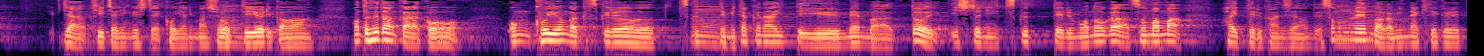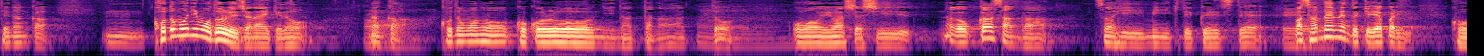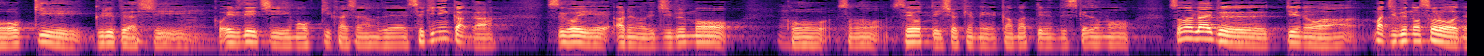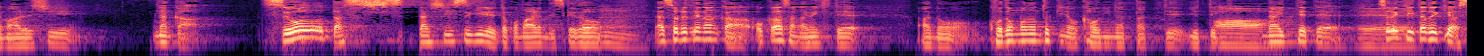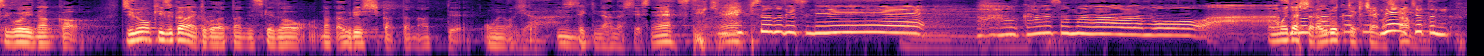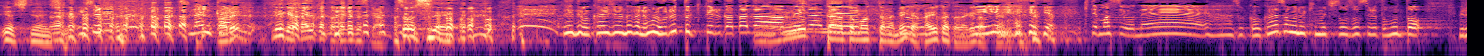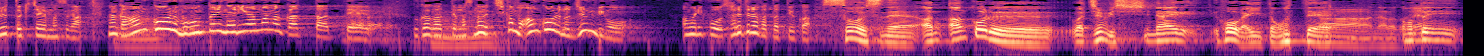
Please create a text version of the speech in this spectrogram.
じゃあフィーチャリングしてこうやりましょうっていうよりかは、本当普段からこう音こういう音楽作ろう作ってみたくないっていうメンバーと一緒に作ってるものがそのまま入ってる感じなのでそのメンバーがみんな来てくれてなんか、うん、子供に戻るじゃないけどなんか子供の心になったなと思いましたしなんかお母さんがその日見に来てくれてて、まあ、3代目の時はやっぱりこう大きいグループだし、こう LDH も大きい会社なので責任感がすごいあるので自分もこうその背負って一生懸命頑張ってるんですけどもそのライブっていうのは、まあ、自分のソロでもあるしなんか素を出し出しすぎるとこもあるんですけど、だからそれでなんかお母さんが見ててあの子供の時の顔になったって言って泣いてて、それ聞いた時はすごいなんか自分も気づかないところだったんですけどなんか嬉しかったなって思いました。いやー素敵な話ですね。素素敵なエピソードですね。ああ、お母様もう、わあ思い出したらうるっときちゃいますかね、ちょっと、いやしてないですよ。一緒。にしないんかい。目がかゆかっただけですか？そうですね。ね、でも会場の中にほらうるっと来てる方がうん目がね。うるっとと思ったら目が痒かっただけだった。いやいやいやいや来てますよね。いやーそっかお母様の気持ち想像すると本当うるっと来ちゃいますがなんかアンコールも本当に鳴りやまなかったって伺ってます。なんかしかもアンコールの準備をあまりこうされてなかったっていうか。そうですね。アンアンコールは準備しない方がいいと思ってああなるほど、ね、本当に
